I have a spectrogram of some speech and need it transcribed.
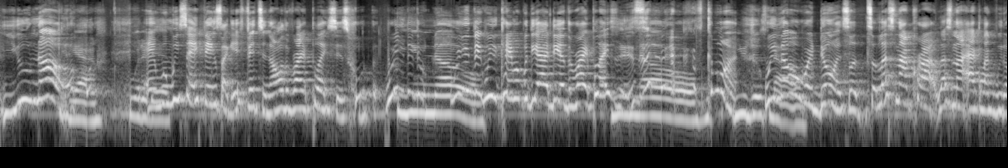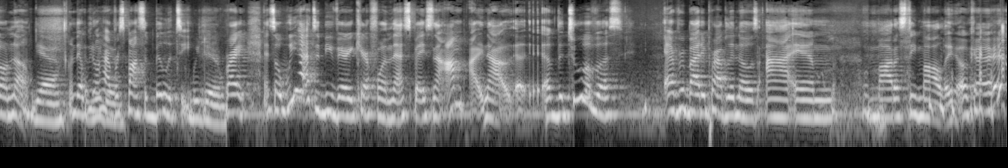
you know. Yeah, what it and when we say things like it fits in all the right places, who where you think You know. where you think we came up with the idea of the right places? You know. Come on. You just we know. know. what we're doing. So so let's not cry. Let's not act like we don't know. Yeah, And that we don't we have do. responsibility. We do. Right. And so we have to be very careful in that space. Now I'm I, now uh, of the two of us, everybody probably knows I am modesty Molly. Okay.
